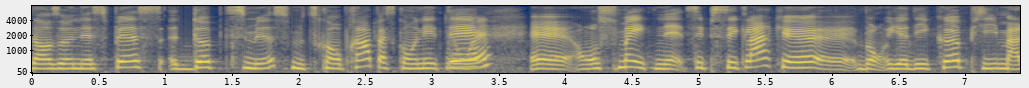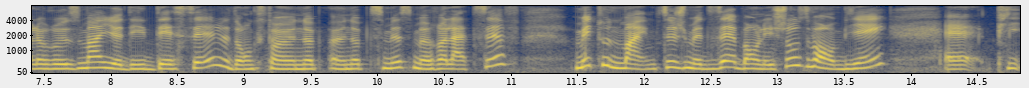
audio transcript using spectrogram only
dans une espèce d'optimisme, tu comprends, parce qu'on était, euh, on se maintenait. Puis c'est clair que, euh, bon, il y a des cas, puis malheureusement, il y a des décès, donc c'est un, un optimisme relatif, mais tout de même, tu sais, je me disais, bon, les choses vont bien, euh, puis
